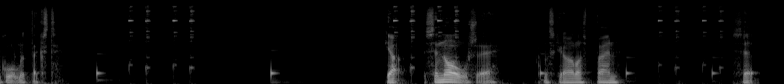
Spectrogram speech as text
kuulitteko te? ja se nousee. Laskee alaspäin. Se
